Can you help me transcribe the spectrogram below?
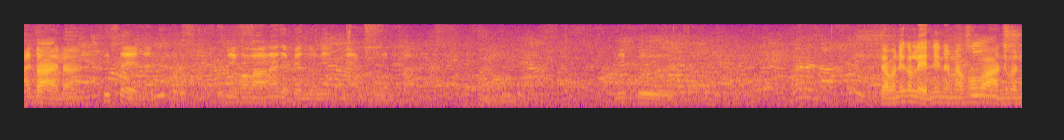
อาจจะได้ได้ พิเศษนะนี่ของเราน่าจะเป็นตัวนี้แหนมแหนมปลานี่คือแต่วันนี้ก็เลทนิดนึงนะ เพราะว่านี่มัน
